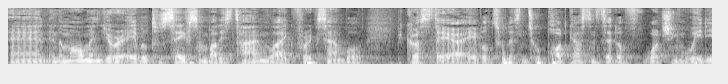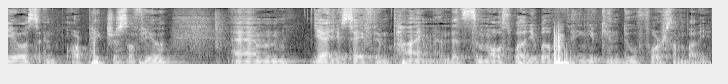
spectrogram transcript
And in the moment you're able to save somebody's time, like for example, because they are able to listen to a podcast instead of watching videos and or pictures of you, um, yeah, you save them time, and that's the most valuable thing you can do for somebody.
